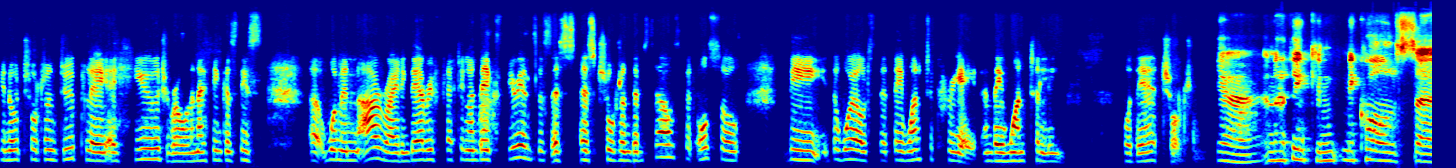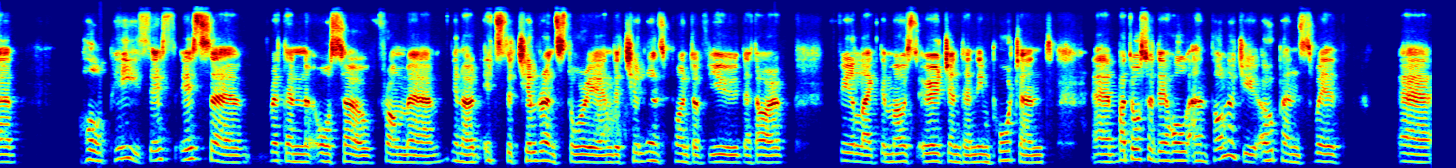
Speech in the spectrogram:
you know children do play a huge role, and I think as these uh, women are writing, they're reflecting on their experiences as, as children themselves, but also the the world that they want to create and they want to leave for their children. Yeah, and I think Nicole's uh, whole piece is is uh, written also from uh, you know it's the children's story and the children's point of view that are feel like the most urgent and important uh, but also the whole anthology opens with uh,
